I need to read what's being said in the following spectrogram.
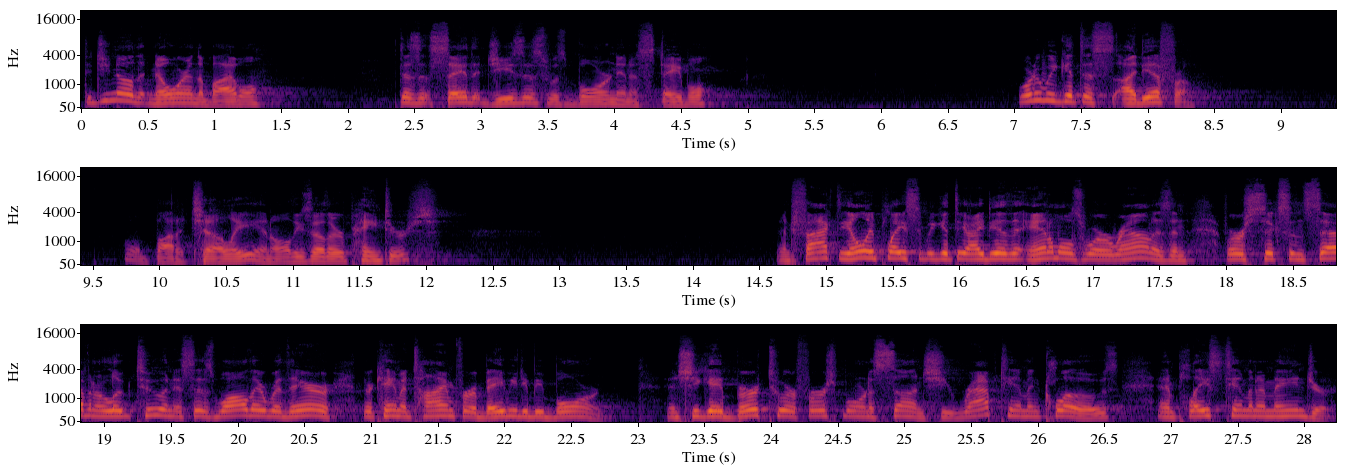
Did you know that nowhere in the Bible does it say that Jesus was born in a stable? Where do we get this idea from? Well, Botticelli and all these other painters. In fact, the only place that we get the idea that animals were around is in verse 6 and 7 of Luke 2, and it says, While they were there, there came a time for a baby to be born. And she gave birth to her firstborn, a son. She wrapped him in clothes and placed him in a manger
